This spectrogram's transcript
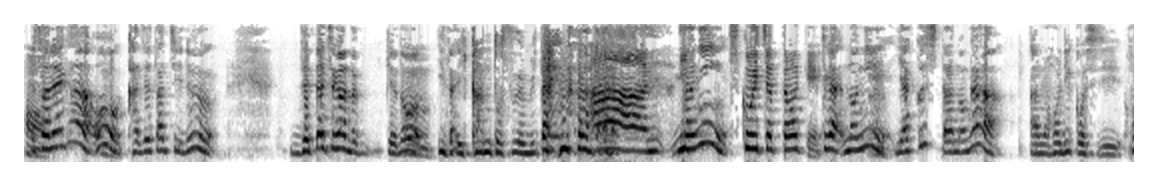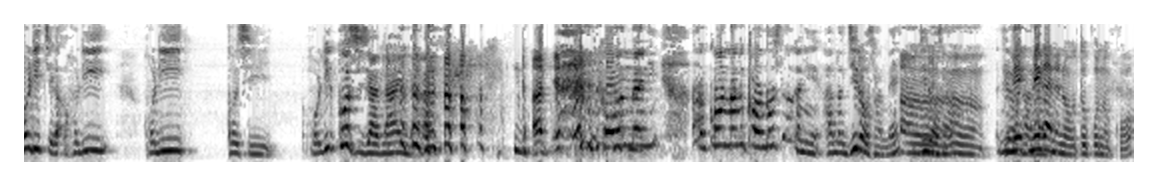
あでそれが、を風立ちぬ、絶対違うんだけど、うんいざいかんとすみたいな。あー、にのに、聞こえちゃったわけ。違うのに、訳したのが、あの、堀越、堀違う、堀、堀越、堀越じゃないな。誰こんなに、あ、こんなに感動したのに、あの、二郎さんね。二郎さん。うん二郎さんメメガネの男の子？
